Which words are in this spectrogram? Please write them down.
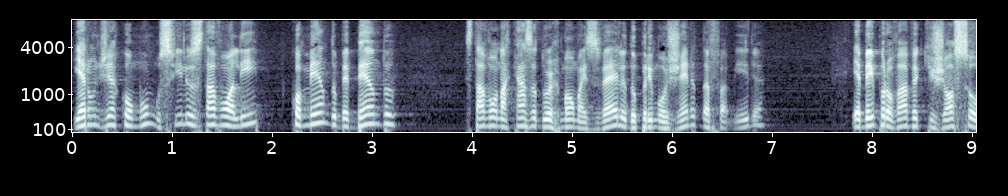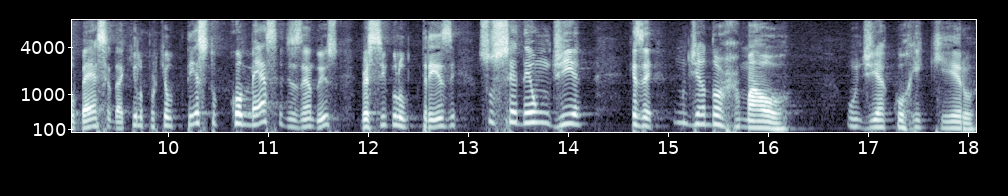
E era um dia comum, os filhos estavam ali comendo, bebendo, estavam na casa do irmão mais velho, do primogênito da família, E é bem provável que Jó soubesse daquilo, porque o texto começa dizendo isso, versículo 13: sucedeu um dia, quer dizer, um dia normal, um dia corriqueiro,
